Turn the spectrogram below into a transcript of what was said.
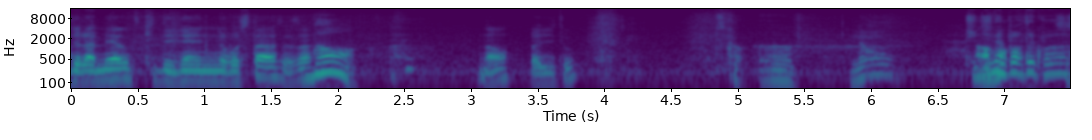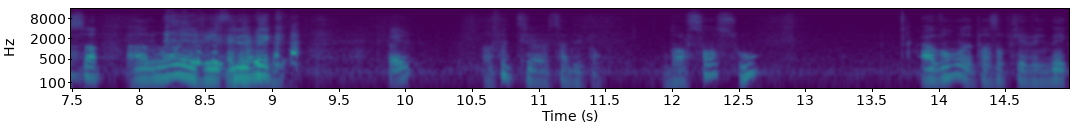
de la merde qui devient une Eurostar, c'est ça? Non Non, pas du tout. parce que, euh, Non. Tu dis Ah n'importe quoi. C'est ça. À un moment, il y avait le mec. Oui. En fait, euh, ça dépend. Dans le sens où, avant, euh, par exemple, il y avait le mec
